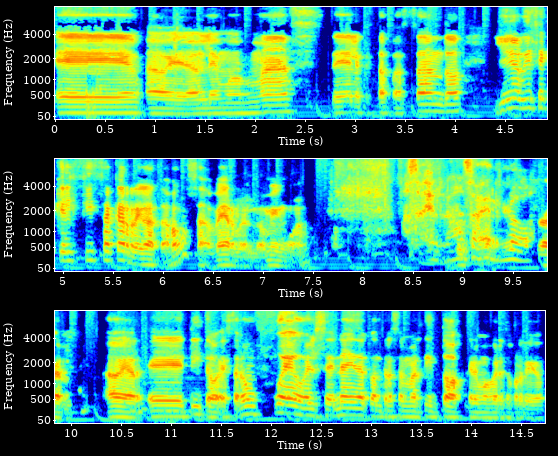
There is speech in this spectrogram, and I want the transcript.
Eh, a ver, hablemos más de lo que está pasando. Junior dice que él sí saca regatas. Vamos a verlo el domingo. ¿eh? Vamos a verlo, vamos a verlo. A ver, eh, Tito, estará un fuego el Zenaida contra San Martín. Todos queremos ver ese partido.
